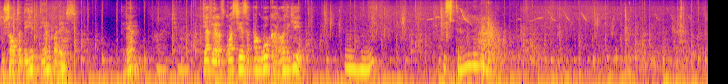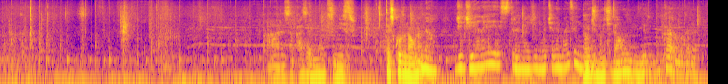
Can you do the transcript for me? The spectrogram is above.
o sal tá derretendo, parece. Tá vendo? E a vela ficou acesa, apagou, cara, olha aqui. Uhum. Que estranho, né, Cara, essa casa é muito sinistra. Tá escuro não, né? Não. De dia ela é estranha, mas de noite ela é mais ainda. Não, de noite dá um medo do caramba, galera.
